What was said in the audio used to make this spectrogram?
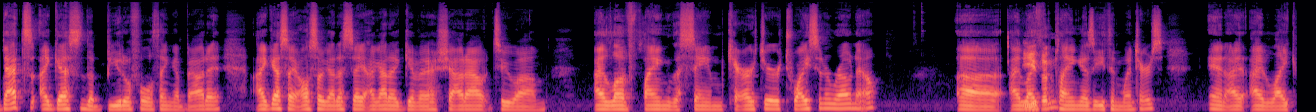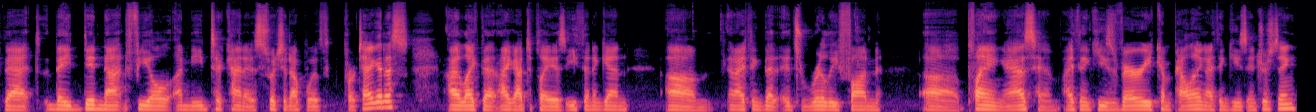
that's i guess the beautiful thing about it. I guess i also gotta say i gotta give a shout out to um i love playing the same character twice in a row now uh i like Ethan? playing as ethan winters and I, I like that they did not feel a need to kind of switch it up with protagonists. I like that I got to play as Ethan again, um, and I think that it's really fun uh, playing as him. I think he's very compelling. I think he's interesting.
